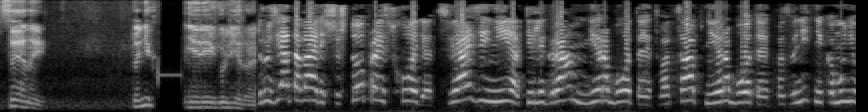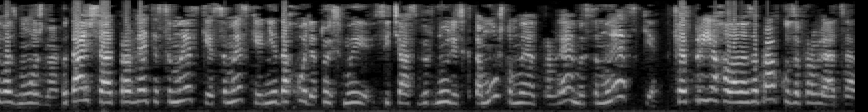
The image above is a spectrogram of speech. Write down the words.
цены. То ни не регулирует. Друзья, товарищи, что происходит? Связи нет, Телеграм не работает, WhatsApp не работает, позвонить никому невозможно. Пытаешься отправлять смс смс не доходят. То есть мы сейчас вернулись к тому, что мы отправляем смс Сейчас приехала на заправку заправляться,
